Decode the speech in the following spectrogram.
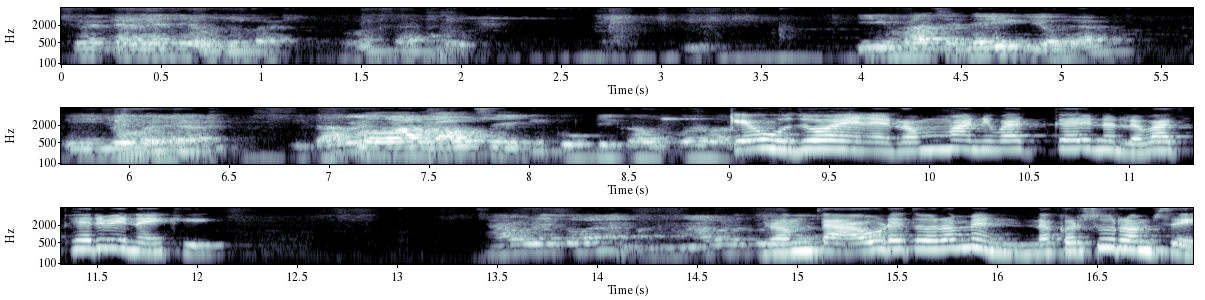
સ્વેટર લેજે એવું ભાઈ વરસાદ ઈ માથે બેહી ગયો હે ઈ જોવે હે કાવું કરવા કેવું જોઈએ ને રમવાની વાત કરીને એટલે વાત ફેરવી નાખી. આવડે તો ને પણ આવડે તો રમતા આવડે તો રમે ને નકર શું રમશે.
